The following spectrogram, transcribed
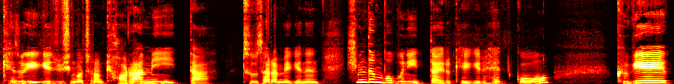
계속 얘기해 주신 것처럼 결함이 있다. 두 사람에게는 힘든 부분이 있다 이렇게 얘기를 했고 그게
